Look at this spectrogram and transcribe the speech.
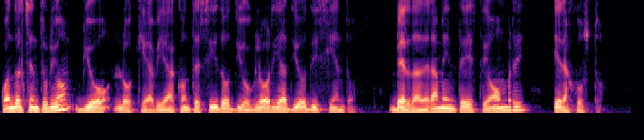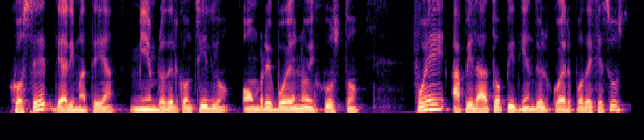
Cuando el centurión vio lo que había acontecido, dio gloria a Dios diciendo, verdaderamente este hombre era justo. José de Arimatea, miembro del concilio, hombre bueno y justo, fue a Pilato pidiendo el cuerpo de Jesús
